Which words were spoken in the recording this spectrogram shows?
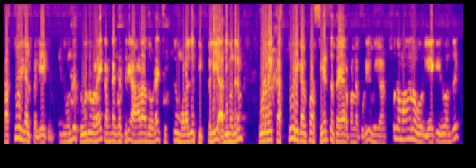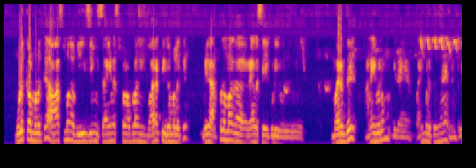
கஸ்தூரி கல்ப லேகியம் இது வந்து தூதுவளை கண்டங்கத்திரி ஆடாதோட சுக்கு மிளகு திப்பலி அதிமதுரம் கூடவே கஸ்தூரி கல்பா சேர்த்து தயார் பண்ணக்கூடிய மிக அற்புதமான ஒரு லேக்கு இது வந்து முழுக்க முழுக்க ஆஸ்மா வீசிங் சைனஸ் ப்ராப்ளம் வரட்டு இருமலுக்கு மிக அற்புதமாக வேலை செய்யக்கூடிய ஒரு மருந்து அனைவரும் இதை பயன்படுத்துங்க. நன்றி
